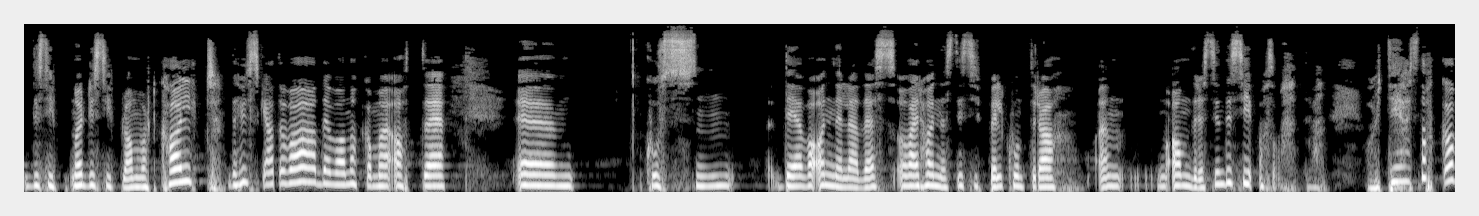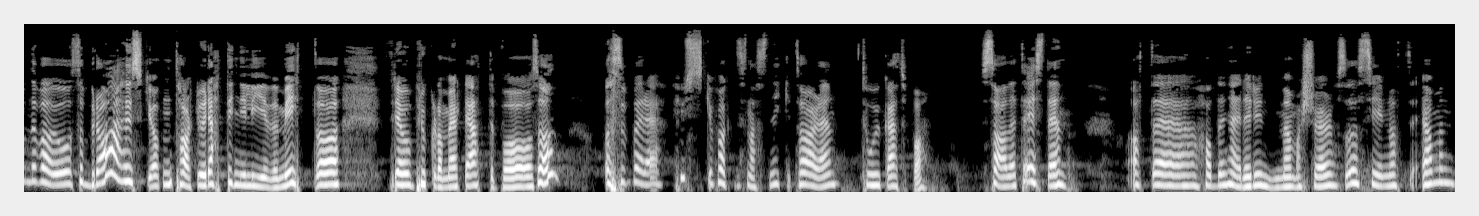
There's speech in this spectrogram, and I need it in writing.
når disiplene ble kalt. Det husker jeg at det var. Det var noe med at eh, hvordan det var annerledes å være hans disippel kontra en andre sin disippel altså, Det var jo det jeg snakka om! Det var jo så bra! Jeg husker jo at han talte jo rett inn i livet mitt og drev og proklamerte det etterpå. Og sånn. Og så bare husker faktisk nesten ikke talen to uker etterpå. Sa det til Øystein at jeg hadde denne runden med meg sjøl. Så sier han at ja, men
